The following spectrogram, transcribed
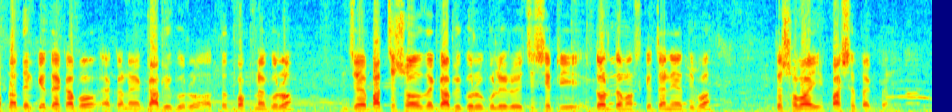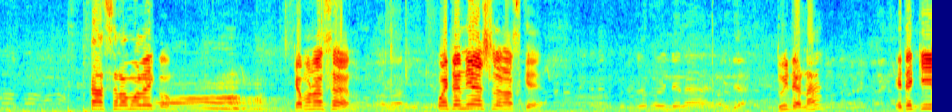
আপনাদেরকে দেখাবো এখানে গাভী গরু, অর্থাৎ বকনা গরু। যে বাচ্চা সহ যে গাভী গরুগুলি রয়েছে, সেটি দরদাম আজকে জানিয়ে দিব। তো সবাই পাশে থাকবেন। আসসালামু আলাইকুম। কেমন আছেন? কয়টা নিয়ে আসলেন আজকে? দুইটা না? এটা কি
